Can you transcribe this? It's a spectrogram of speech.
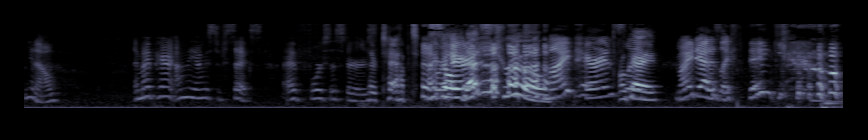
You know. And my parent, I'm the youngest of six. I have four sisters. they're tapped. So parents- that's true. my parents, like, Okay, my dad is like, thank you.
